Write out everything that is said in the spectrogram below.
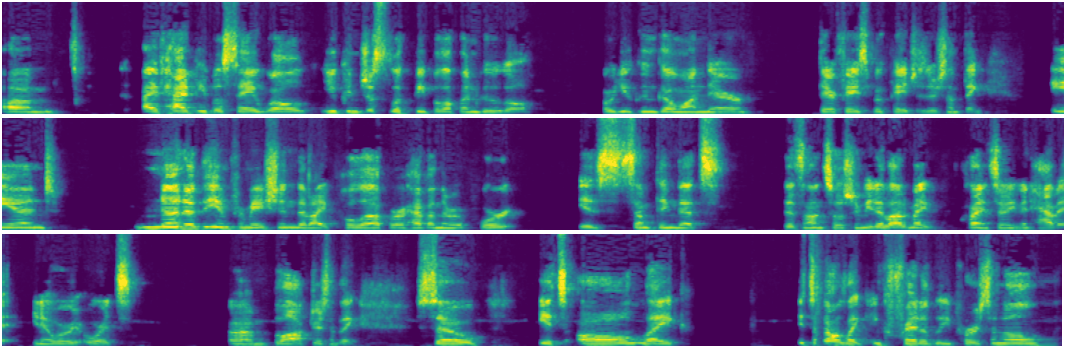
Um, I've had people say, well, you can just look people up on Google or you can go on their their Facebook pages or something. And none of the information that I pull up or have on the report is something that's that's on social media. A lot of my clients don't even have it, you know, or or it's um, blocked or something. So it's all like it's all like incredibly personal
